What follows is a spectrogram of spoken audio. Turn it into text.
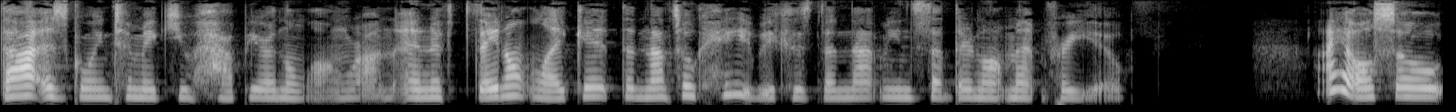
that is going to make you happier in the long run. And if they don't like it, then that's okay because then that means that they're not meant for you. I also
